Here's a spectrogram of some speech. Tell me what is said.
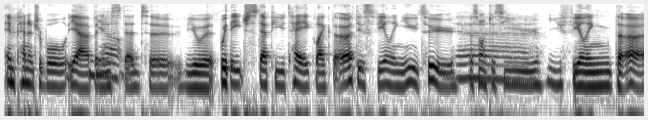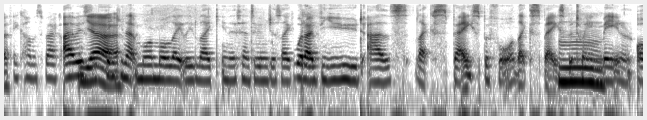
impenetrable. Yeah, but Yeah. instead to view it with each step you take, like the earth is feeling you too. It's not just you you feeling the earth. It comes back. I was Yeah. thinking that more and more lately, like in the sense of even just like what I viewed as like space before, like space Mm. between me and an object.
